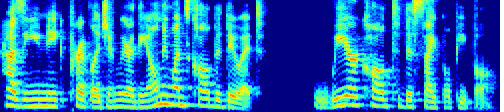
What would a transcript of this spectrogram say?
has a unique privilege, and we are the only ones called to do it. We are called to disciple people.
